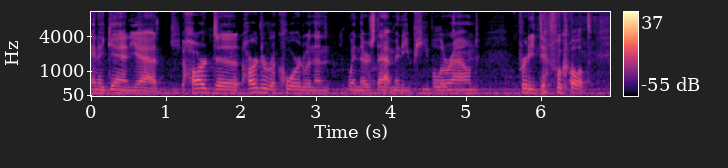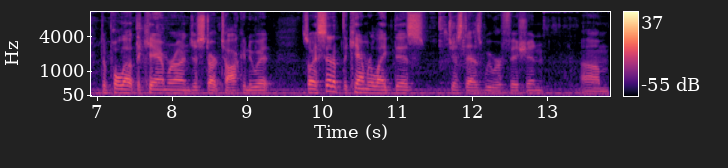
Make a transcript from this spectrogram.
and again, yeah, hard to hard to record when then when there's that many people around. Pretty difficult to pull out the camera and just start talking to it. So I set up the camera like this just as we were fishing. Um,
